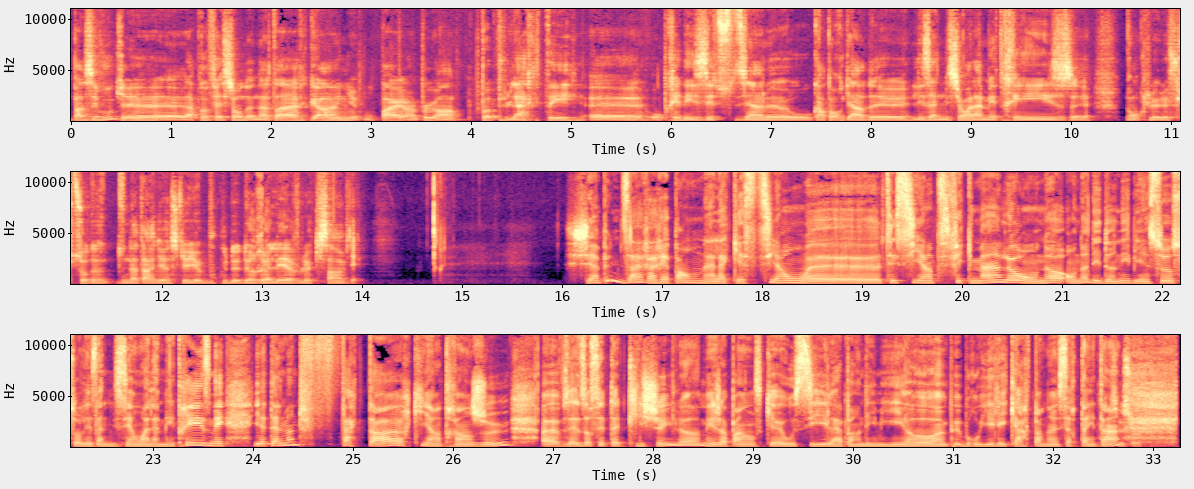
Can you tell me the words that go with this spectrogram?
Pensez-vous que euh, la profession de notaire gagne ou perd un peu en popularité euh, auprès des étudiants quand on regarde euh, les admissions à la maîtrise, donc le, futur du notariat, est-ce qu'il y a beaucoup de, de relève là, qui s'en vient? J'ai un peu de misère à répondre à la question. Scientifiquement, là, on a, on a des données, bien sûr, sur les admissions à la maîtrise, mais il y a tellement de facteurs qui entrent en jeu. Euh, vous allez dire, c'est peut-être cliché, là, mais je pense que aussi la pandémie a un peu brouillé les cartes pendant un certain temps. Sûr.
